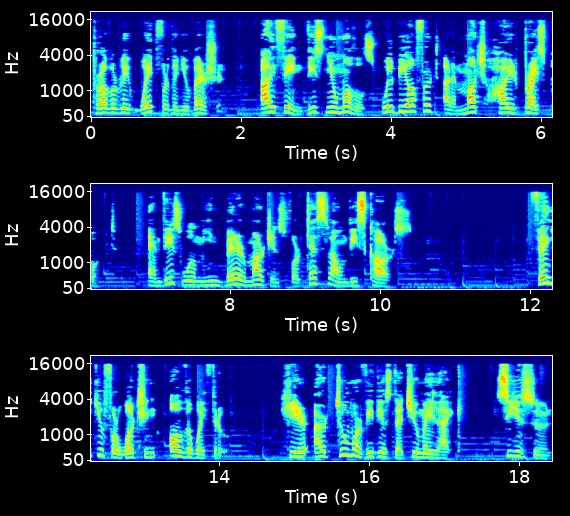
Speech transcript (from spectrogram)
probably wait for the new version. I think these new models will be offered at a much higher price point, and this will mean better margins for Tesla on these cars. Thank you for watching all the way through. Here are two more videos that you may like. See you soon.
